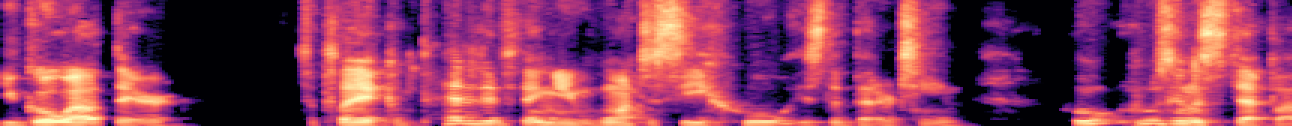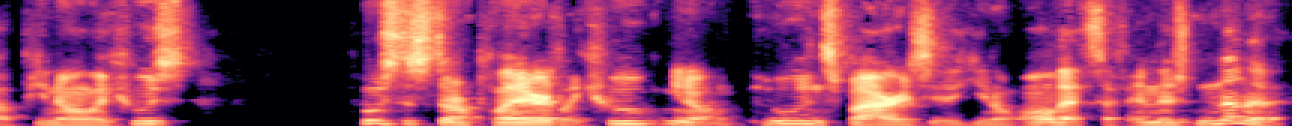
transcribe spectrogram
You go out there to play a competitive thing. You want to see who is the better team, who who's going to step up. You know, like who's who's the star player, like who you know who inspires you. You know, all that stuff. And there's none of that.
